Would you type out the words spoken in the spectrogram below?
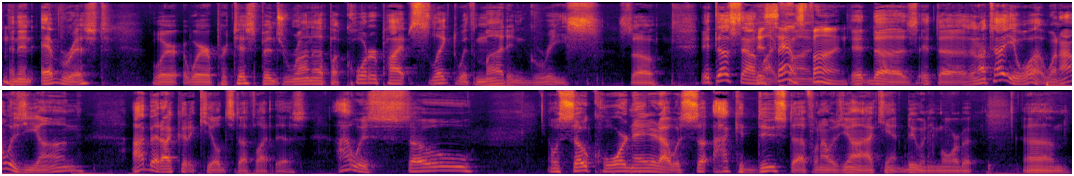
and then Everest, where where participants run up a quarter pipe slicked with mud and grease. So it does sound It like sounds fun. fun. It does. It does. And I'll tell you what, when I was young, I bet I could have killed stuff like this. I was so I was so coordinated. I was so I could do stuff when I was young. I can't do anymore, but um,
